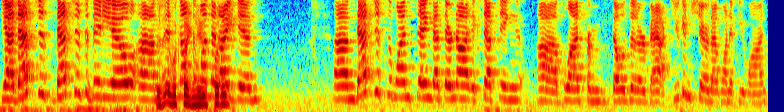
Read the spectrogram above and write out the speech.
Yeah, that's just that's just a video. Um, It it's looks not like the news one that I did. Um, that's just the one saying that they're not accepting uh, blood from those that are vaxxed. You can share that one if you want.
